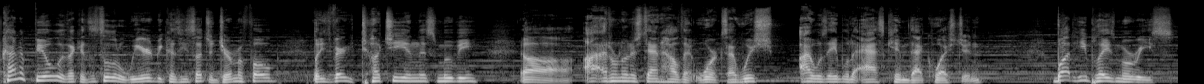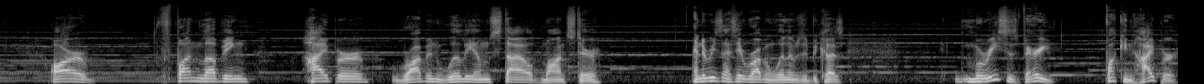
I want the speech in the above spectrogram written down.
kind of feel like it's just a little weird because he's such a germaphobe, but he's very touchy in this movie. Uh, I don't understand how that works. I wish I was able to ask him that question. But he plays Maurice, our fun loving, hyper Robin Williams styled monster. And the reason I say Robin Williams is because Maurice is very fucking hyper.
